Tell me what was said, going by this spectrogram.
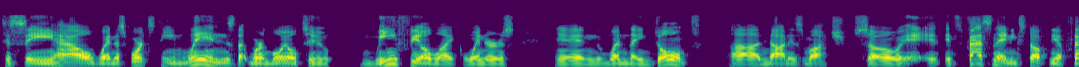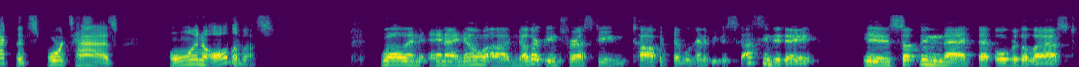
to see how when a sports team wins that we're loyal to, we feel like winners, and when they don't, uh, not as much. So it, it's fascinating stuff. The effect that sports has on all of us. Well, and and I know uh, another interesting topic that we're going to be discussing today is something that that over the last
